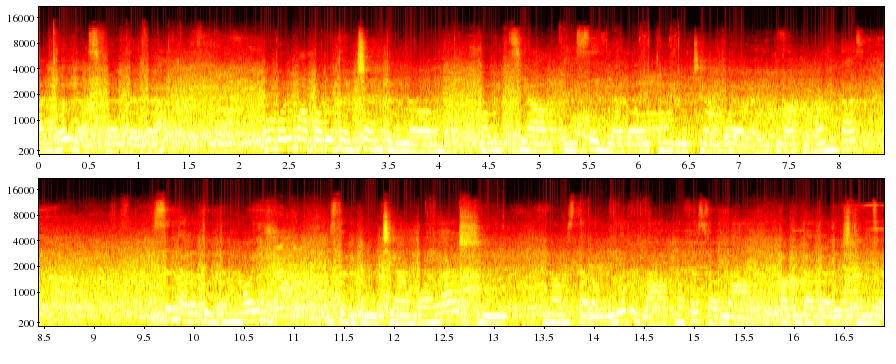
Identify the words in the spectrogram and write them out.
al doilea sfert de veac, un volum apărut recent în uh, colecția, în seria de autor Lucian Boia la editura Humanitas. Sunt alături de noi istoricul Lucian Boia și Ioan Stalomir, la profesor la Facultatea de Științe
